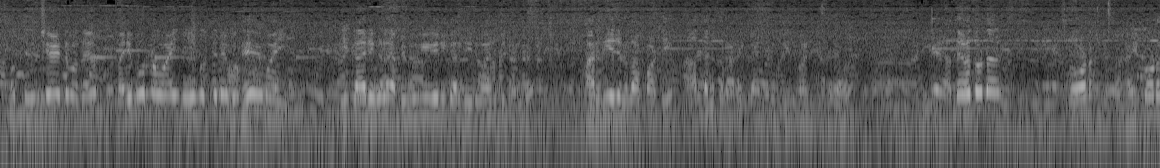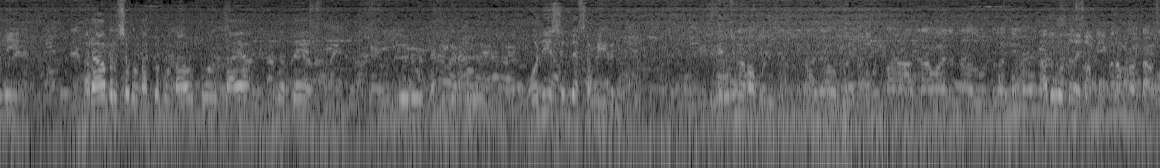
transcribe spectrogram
അപ്പോൾ തീർച്ചയായിട്ടും അദ്ദേഹം പരിപൂർണമായി നിയമത്തിന് വിധേയമായി ഈ കാര്യങ്ങളെ അഭിമുഖീകരിക്കാൻ തീരുമാനിച്ചിട്ടുണ്ട്. ഭാരതീയ ജനതാ പാർട്ടിയും ആ തരത്തിലാണ് ഇക്കാര്യങ്ങൾ തീരുമാനിച്ചിട്ടുള്ളത്. അദ്ദേഹത്തോട് കോട- ഹൈക്കോടതി പരാമർശം അടക്കമുണ്ടാകുമ്പോഴുണ്ടായ അന്നത്തെ ഈ ഒരു പ്രതികരണവും പോലീസിന്റെ സമീപനം തികച്ചുകൊണ്ടാണോ പോലീസ് ഹാജരാവും പോലീസ് അതുകൊണ്ട് തന്നെയാണ്? അതുകൊണ്ട് തന്നെ. സമീപനം കൊണ്ടാണ്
